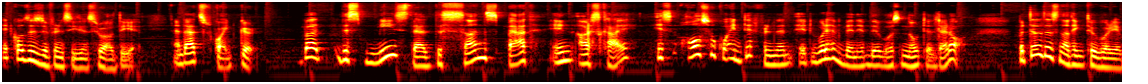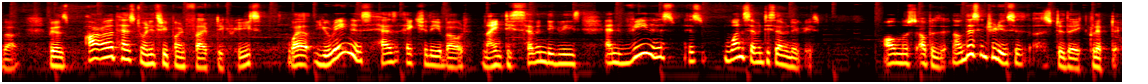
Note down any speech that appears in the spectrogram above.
it causes different seasons throughout the year and that's quite good but this means that the sun's path in our sky is also quite different than it would have been if there was no tilt at all. But tilt is nothing to worry about because our Earth has 23.5 degrees while Uranus has actually about 97 degrees and Venus is 177 degrees. Almost opposite. Now this introduces us to the ecliptic,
